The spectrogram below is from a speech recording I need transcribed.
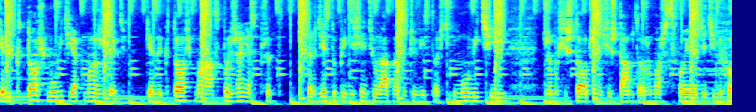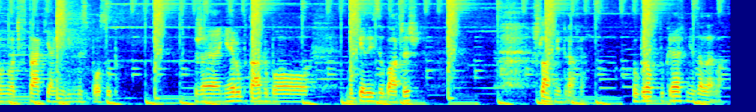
Kiedy ktoś mówi Ci, jak masz żyć, kiedy ktoś ma spojrzenie sprzed 40-50 lat na rzeczywistość i mówi Ci, że musisz to, czy musisz tamto, że masz swoje dzieci wychowywać w taki, a nie w inny sposób, że nie rób tak, bo, bo kiedyś zobaczysz, szlak mnie trafia. Po prostu krew mnie zalewa.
